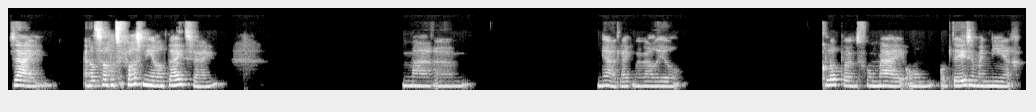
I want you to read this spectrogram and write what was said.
zijn. En dat zal het vast niet altijd zijn. Maar ehm, ja, het lijkt me wel heel kloppend voor mij om op deze manier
